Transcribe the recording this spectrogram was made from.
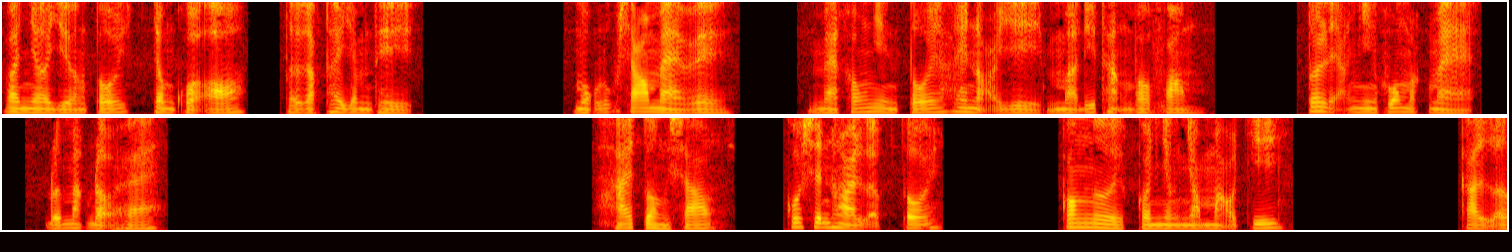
và nhờ dưỡng tôi, chồng của ó, tới gặp thầy dầm thị. Một lúc sau mẹ về, mẹ không nhìn tôi hay nói gì mà đi thẳng vào phòng. Tôi lẽ nhìn khuôn mặt mẹ, đôi mắt đỏ hoe. Hai tuần sau, cô xin hỏi lớp tôi. Con người có những nhóm máu chi? Cả lớp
